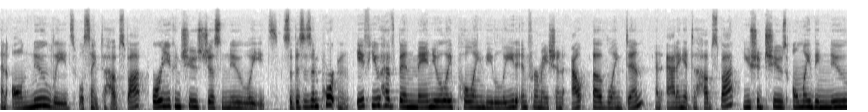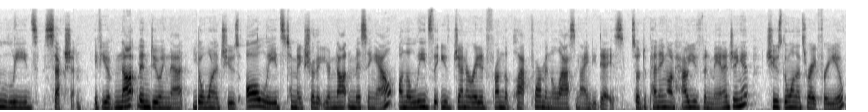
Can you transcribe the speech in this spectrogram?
and all new leads will sync to HubSpot, or you can choose just new leads. So this is important. If you have been manually pulling the lead information out of LinkedIn and adding it to HubSpot, you should choose only the new leads section. If you have not been doing that, you'll want to choose all leads to make sure that you're not missing out on the leads that you've generated from the platform in the last 90 days. So depending on how you've been managing it, choose the one that's right for you.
